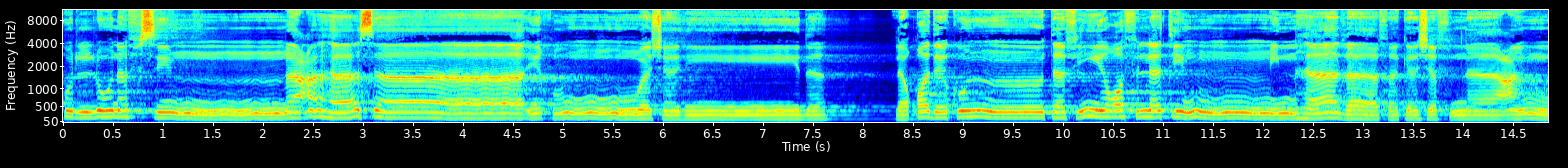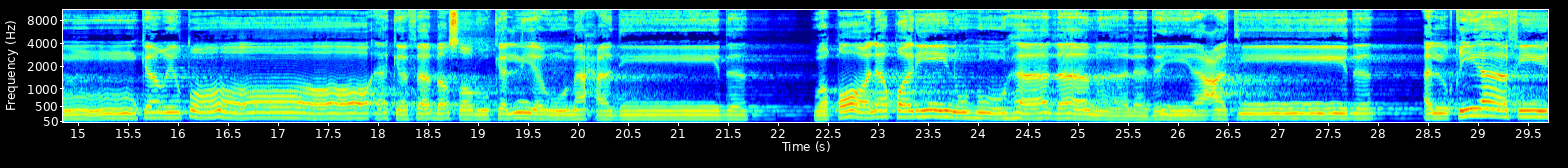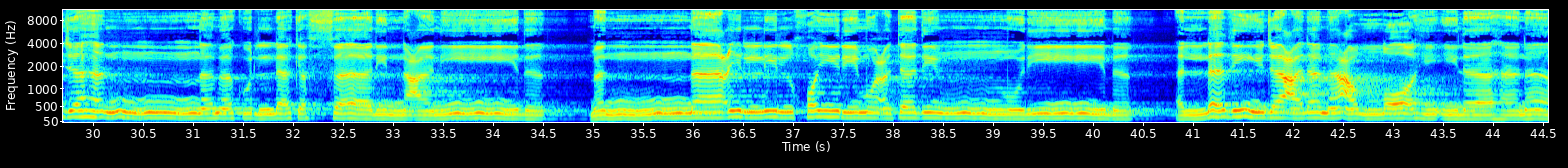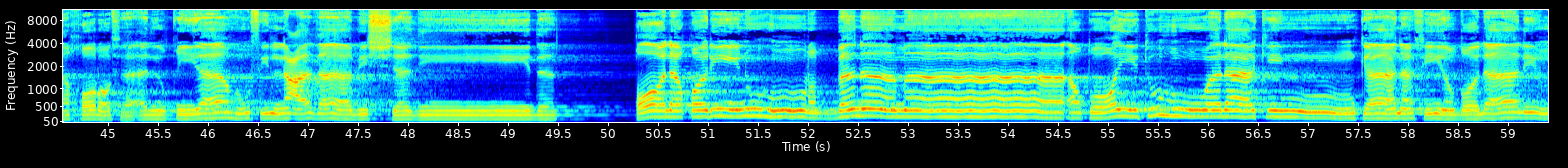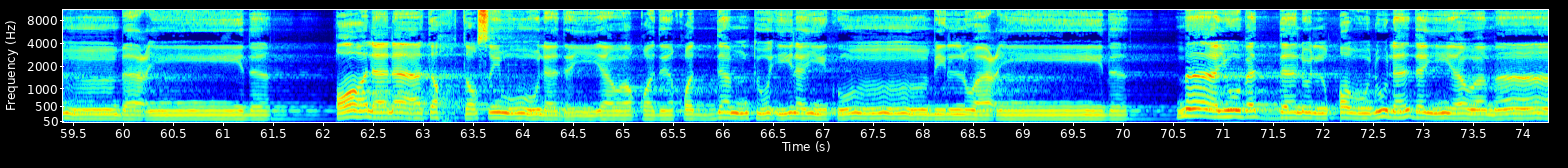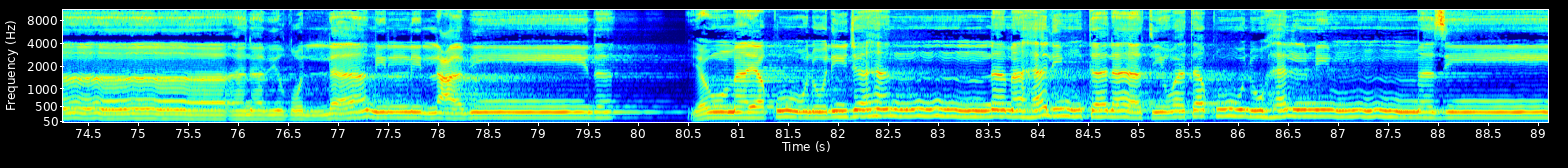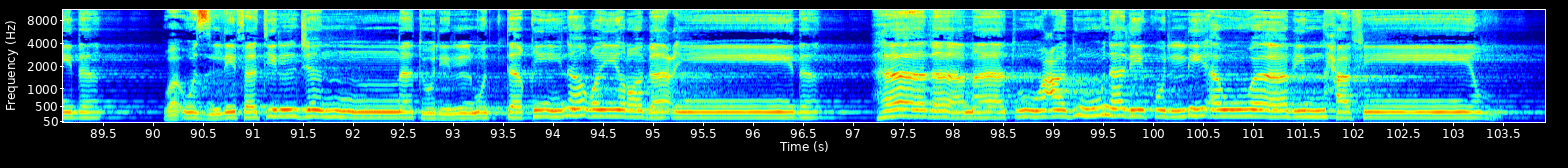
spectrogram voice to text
كل نفس معها سائق وشهيد. لقد كنت في غفلة من هذا فكشفنا عنك غطاءك فبصرك اليوم حديد. وقال قرينه هذا ما لدي عتيد. ألقيا في جهنم كل كفار عنيد. مناع للخير معتد مريب. الذي جعل مع الله الها آخر فألقياه في العذاب الشديد. قال قرينه ربنا ما أطغيته ولكن كان في ضلال بعيد. قال لا تختصموا لدي وقد قدمت إليكم بالوعيد. ما يبدل القول لدي وما أنا بظلام للعبيد. يوم يقول لجهنم هل امتلأت وتقول هل من مزيد وأزلفت الجنة للمتقين غير بعيد هذا ما توعدون لكل أواب حفيظ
